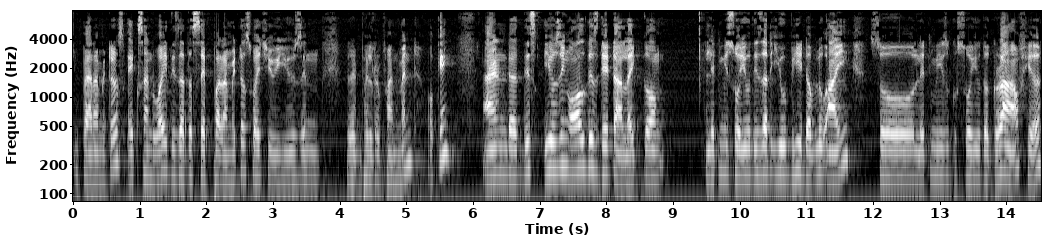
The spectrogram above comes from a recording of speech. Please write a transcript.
parameters x and y. These are the SAP parameters which you use in red Rietveld refinement. Okay? And uh, this using all this data like um, let me show you these are UVWI so let me show you the graph here.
